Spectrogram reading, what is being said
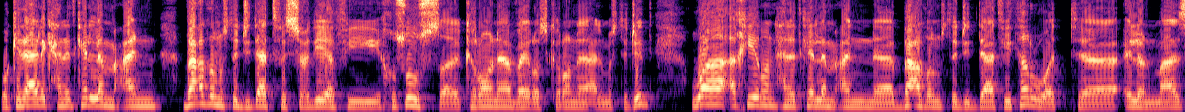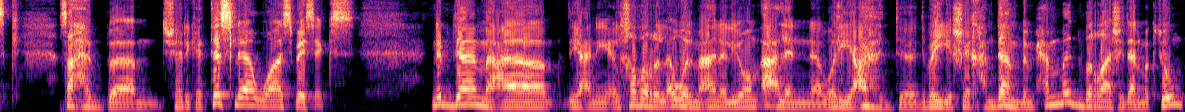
وكذلك حنتكلم عن بعض المستجدات في السعودية في خصوص كورونا فيروس كورونا المستجد. وأخيرا حنتكلم عن بعض المستجدات في ثروة إيلون ماسك. صاحب شركة تسلا وسبيس إكس نبدأ مع يعني الخبر الأول معانا اليوم. أعلن ولي عهد دبي الشيخ حمدان بن محمد بن راشد ال مكتوم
